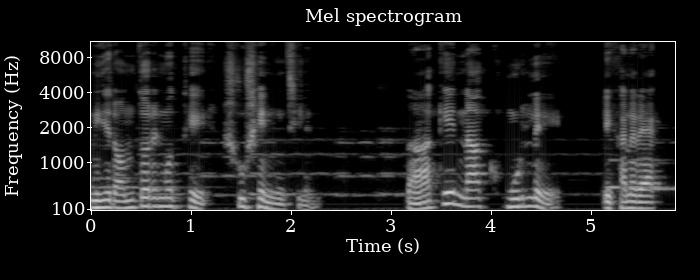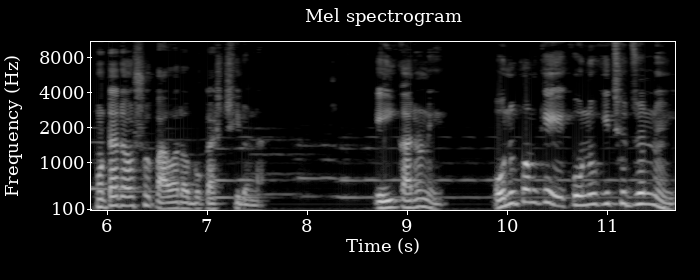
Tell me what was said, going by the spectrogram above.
নিজের অন্তরের মধ্যে শুষে নিয়েছিলেন। তাকে না খুঁড়লে এখানের এক ফোঁটা রসও পাওয়ার অবকাশ ছিল না। এই কারণে অনুপমকে কোনো কিছুর জন্যই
